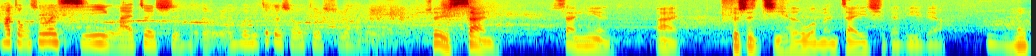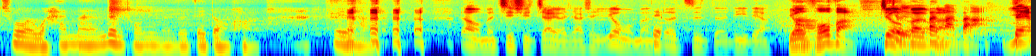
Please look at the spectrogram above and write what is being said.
它总是会吸引来最适合的人，或是这个时候最需要的人。所以善、善念、爱，就是集合我们在一起的力量。嗯，没错，我还蛮认同你们的这段话。对啊，让我们继续加油下去，用我们各自的力量。有佛法就有办法。办法。对，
